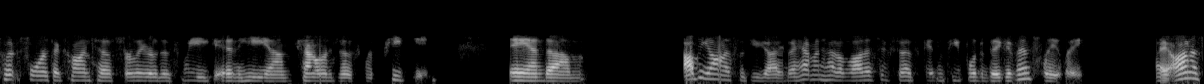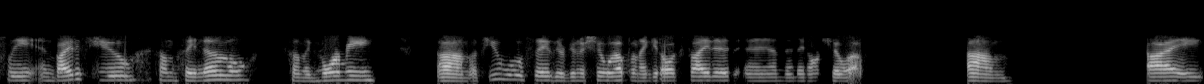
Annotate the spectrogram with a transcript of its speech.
put forth a contest earlier this week, and he um, challenged us with peaking. And um, I'll be honest with you guys, I haven't had a lot of success getting people to big events lately. I honestly invite a few. Some say no, some ignore me. Um, a few will say they're going to show up, and I get all excited, and then they don't show up. Um, I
